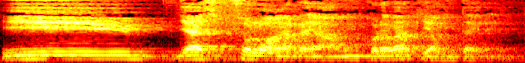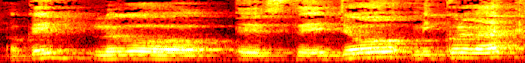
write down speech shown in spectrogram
Y ya solo agarré a un coreback y a un Tyrant. Ok, luego, este, yo, mi coreback,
